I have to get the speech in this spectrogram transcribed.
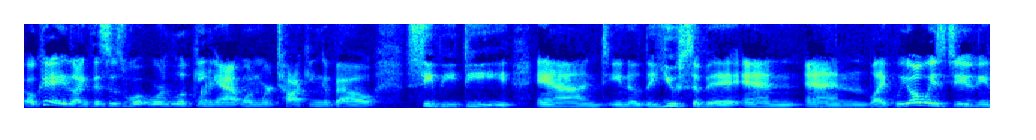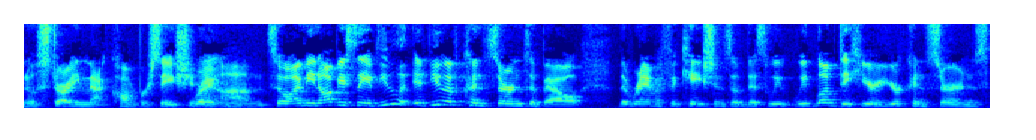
okay like this is what we're looking Right. at when we're talking about cbd and you know the use of it and and like we always do you know starting that conversation Right. um, so i mean obviously if you if you have concerns about the ramifications of this we, we'd love to hear your concerns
